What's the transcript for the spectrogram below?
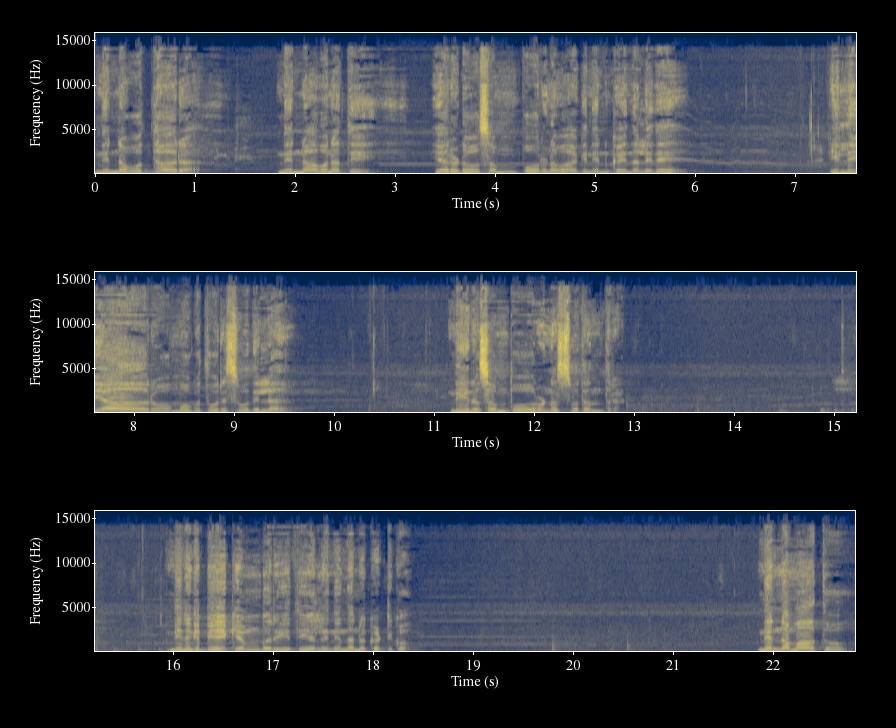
ನಿನ್ನ ಉದ್ಧಾರ, ನಿನ್ನ ಅವನತಿ ಎರಡೂ ಸಂಪೂರ್ಣವಾಗಿ ನಿನ್ನ ಕೈನಲ್ಲಿದೆ. ಇಲ್ಲಿ ಯಾರು ಮೂಗು ತೂರಿಸುವುದಿಲ್ಲ, ನೀನು ಸಂಪೂರ್ಣ ಸ್ವತಂತ್ರ. ನಿನಗೆ ಬೇಕೆಂಬ ರೀತಿಯಲ್ಲಿ ನಿನ್ನನ್ನು ಕಟ್ಟಿಕೋ. ನಿನ್ನ ಮಾತು,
